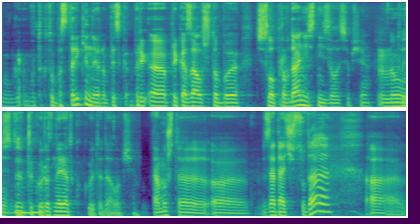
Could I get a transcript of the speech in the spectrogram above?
вот кто Бастрыкин, наверное, э, приказал, чтобы число оправданий снизилось вообще. Ну, То есть mm-hmm. такую разнарядку какую-то дал вообще. Потому что э, задача суда э,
